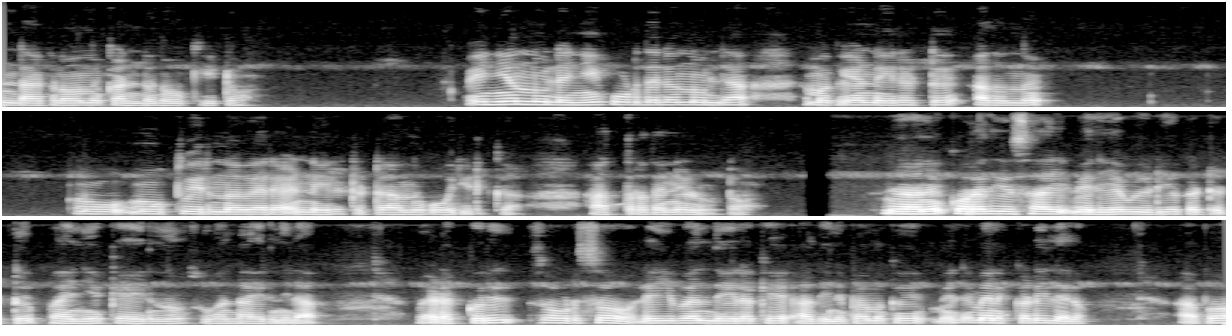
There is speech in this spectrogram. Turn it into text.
ഉണ്ടാക്കണമെന്ന് കണ്ടു നോക്കിയിട്ടോ അപ്പം ഇനിയൊന്നുമില്ല. ഇനി കൂടുതലൊന്നുമില്ല. നമുക്ക് എണ്ണയിലിട്ട് അതൊന്ന് മൂത്ത് വരുന്നത് വരെ എണ്ണയിലിട്ടിട്ട് അതൊന്ന് കോരിയെടുക്കുക. അത്ര തന്നെ ഉള്ളൂ കേട്ടോ. ഞാൻ കുറേ ദിവസമായി വലിയ വീഡിയോ ഒക്കെ ഇട്ടിട്ട് പനിയൊക്കെ ആയിരുന്നു. സുഖം ഉണ്ടായിരുന്നില്ല അപ്പോൾ ഇടയ്ക്കൊരു സോഡ്സോ ലൈവ് എന്തെങ്കിലുമൊക്കെ അതിനിപ്പോൾ നമുക്ക് വലിയ മെനക്കടില്ലല്ലോ. അപ്പോൾ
